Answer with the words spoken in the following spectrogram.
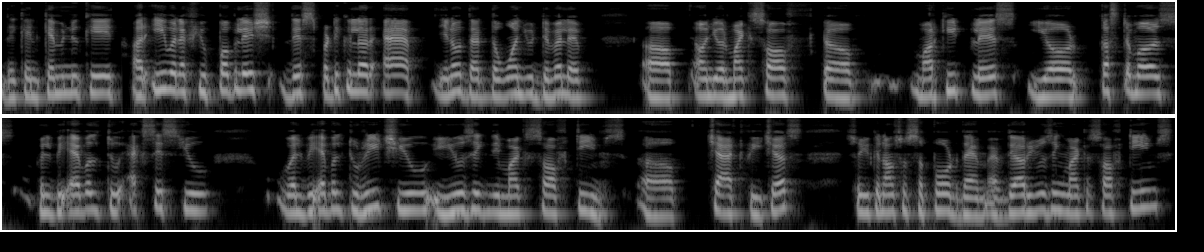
They can communicate or even if you publish this particular app you know that the one you develop uh, on your microsoft uh, marketplace your customers will be able to access you will be able to reach you using the microsoft teams uh, chat features. So you can also support them. If they are using microsoft teams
